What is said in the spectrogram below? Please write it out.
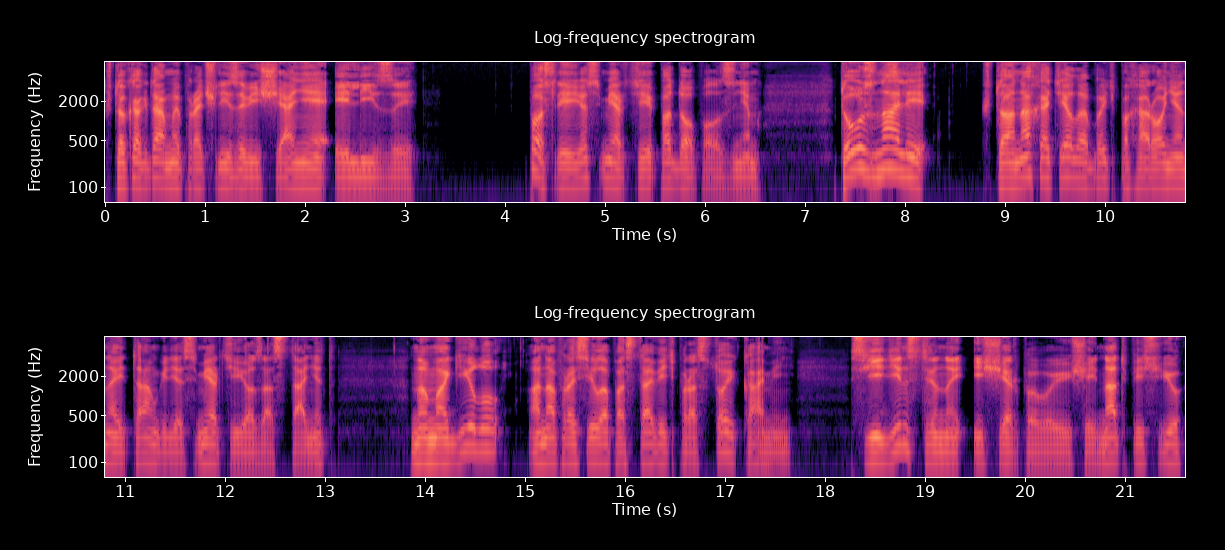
что когда мы прочли завещание Элизы после ее смерти под оползнем, то узнали, что она хотела быть похороненной там, где смерть ее застанет, на могилу она просила поставить простой камень с единственной исчерпывающей надписью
